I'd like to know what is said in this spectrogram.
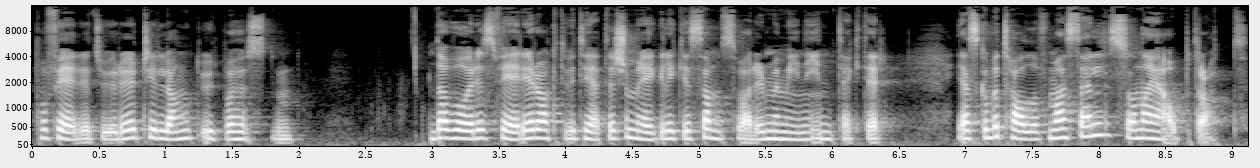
på ferieturer til langt utpå høsten. Da våres ferier og aktiviteter som regel ikke samsvarer med mine inntekter. Jeg skal betale for meg selv, sånn er jeg oppdratt.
